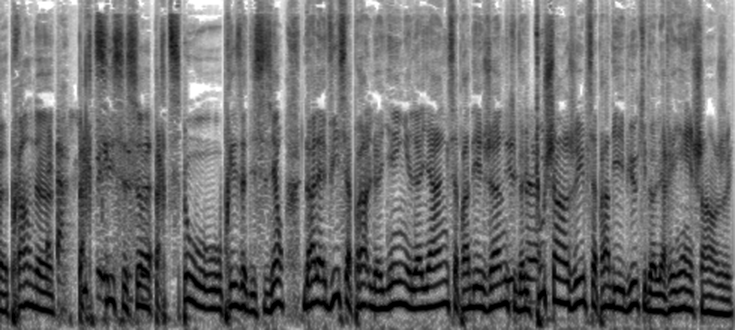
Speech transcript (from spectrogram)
euh, prendre Ben, parti, c'est ça, ça. participer aux, aux prises de décision? Dans la vie, ça prend le yin et le yang. Ça prend des jeunes qui veulent tout changer, puis ça prend des vieux qui veulent rien changer.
